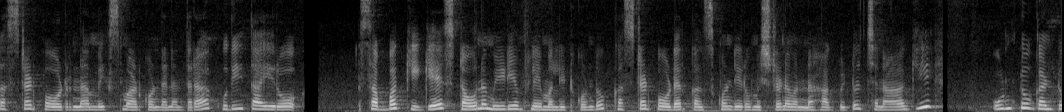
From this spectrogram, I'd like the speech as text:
ಕಸ್ಟರ್ಡ್ ಪೌಡ್ರನ್ನ ಮಿಕ್ಸ್ ಮಾಡಿಕೊಂಡ ನಂತರ ಕುದೀತಾ ಇರೋ ಸಬ್ಬಕ್ಕಿಗೆ ಸ್ಟೌನ ಮೀಡಿಯಂ ಫ್ಲೇಮಲ್ಲಿ ಇಟ್ಕೊಂಡು ಕಸ್ಟರ್ಡ್ ಪೌಡರ್ ಕಲಿಸ್ಕೊಂಡಿರೋ ಮಿಶ್ರಣವನ್ನು ಹಾಕಿಬಿಟ್ಟು ಚೆನ್ನಾಗಿ ಉಂಟು ಗಂಟು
